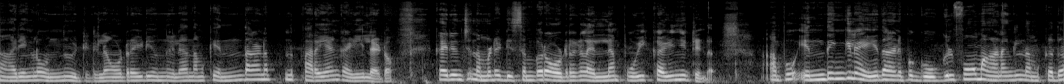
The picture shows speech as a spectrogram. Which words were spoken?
കാര്യങ്ങളോ ഒന്നും ഇട്ടിട്ടില്ല. ഓർഡർ ഐ ഡി ഒന്നുമില്ല. നമുക്ക് എന്താണെന്ന് പറയാൻ കഴിയില്ല കേട്ടോ. കാര്യം വെച്ചാൽ നമ്മുടെ ഡിസംബർ ഓർഡറുകളെല്ലാം പോയി കഴിഞ്ഞിട്ടുണ്ട്. അപ്പോൾ എന്തെങ്കിലും ഏതാണ്? ഇപ്പോൾ ഗൂഗിൾ ഫോം ആണെങ്കിൽ നമുക്കത്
